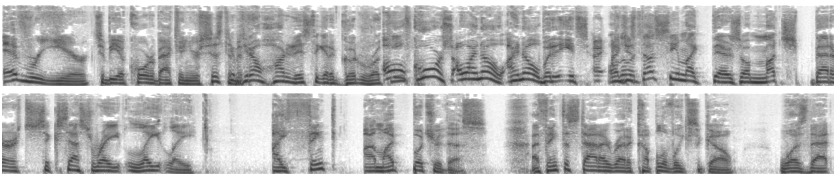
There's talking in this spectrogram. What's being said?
every year to be a quarterback in your system. Yeah, you know how hard it is to get a good rookie? Oh, of course. Oh, I know. I know. But it's. I, Although I just, it does seem like there's a much better success rate lately. I think I might butcher this. I think the stat I read a couple of weeks ago was that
